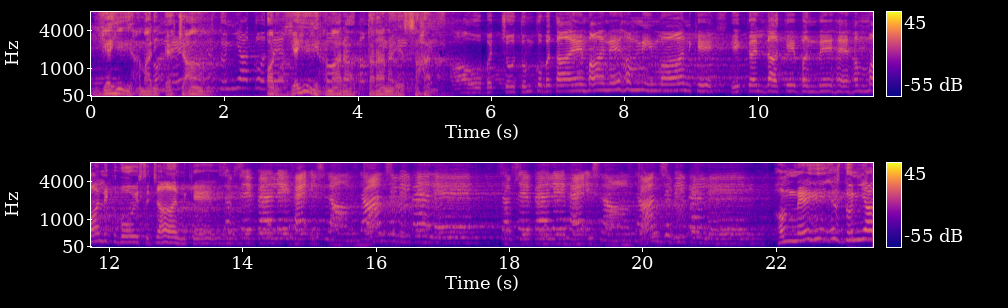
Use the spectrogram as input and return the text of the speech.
یہی ہماری پہچان اور یہی ہمارا ترانہ سہر آؤ بچوں تم کو بتائیں مانے ہم ایمان کے۔ ایک اللہ کے بندے ہیں ہم مالک وہ اس جان کے۔ سب سے پہلے ہے اسلام جان سے بھی پہلے۔ سب سے پہلے ہے اسلام جان سے بھی پہلے۔ ہم نے ہی اس دنیا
